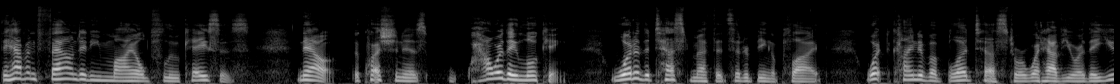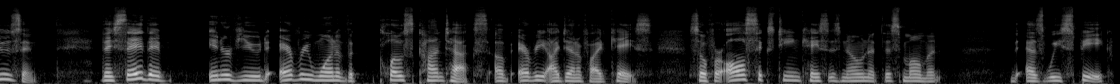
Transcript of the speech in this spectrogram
They haven't found any mild flu cases. Now, the question is how are they looking? What are the test methods that are being applied? What kind of a blood test or what have you are they using? They say they've interviewed every one of the close contacts of every identified case. So, for all 16 cases known at this moment, as we speak,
